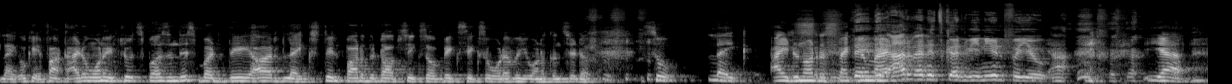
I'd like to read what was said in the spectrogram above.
Like okay fuck i don't want to include spurs in this but they are like still part of the top six or big six or whatever you want to consider. So like i do not respect they, the man they are when it's convenient for you. Yeah, yeah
